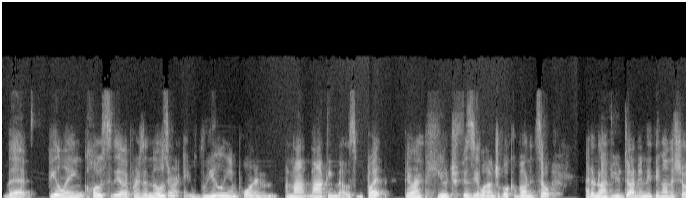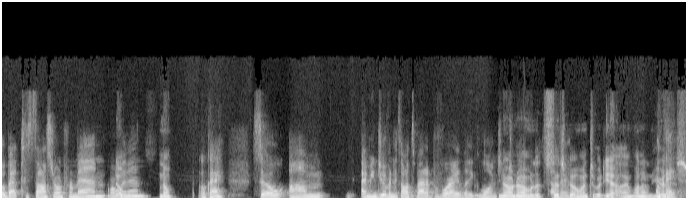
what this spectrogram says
the feeling close to the other person. Those are really important. I'm not knocking those, but there are huge physiological components. So I don't know. Have you done anything on the show about testosterone for men or nope. women? Nope. Okay. So um I mean, do you have any thoughts about it before I like launch? No, no. It? Let's okay. let's go into it. Yeah, I want to hear okay. this.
